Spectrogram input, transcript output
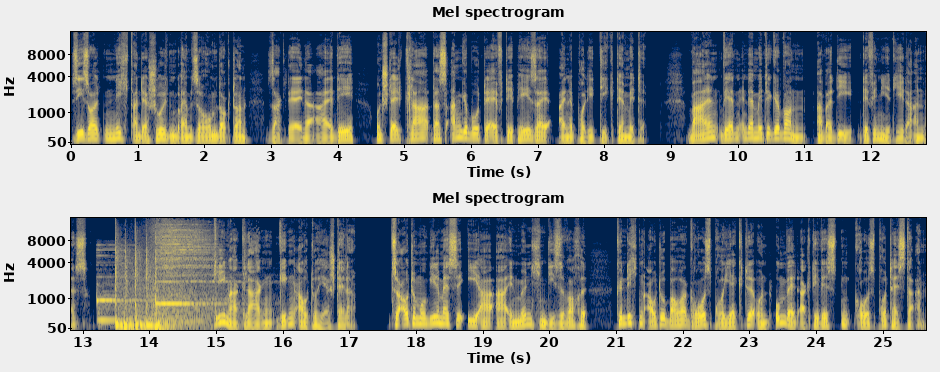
Sie sollten nicht an der Schuldenbremse rumdoktern, sagt er in der ARD und stellt klar, das Angebot der FDP sei eine Politik der Mitte. Wahlen werden in der Mitte gewonnen, aber die definiert jeder anders. Klimaklagen gegen Autohersteller. Zur Automobilmesse IAA in München diese Woche kündigten Autobauer Großprojekte und Umweltaktivisten Großproteste an.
